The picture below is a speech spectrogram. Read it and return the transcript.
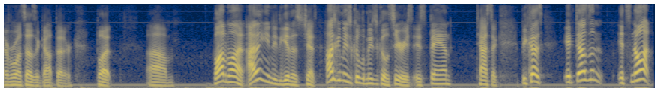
Everyone says it got better, but um, bottom line, I think you need to give this a chance. High School Musical, the musical series, is fantastic because it doesn't. It's not.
